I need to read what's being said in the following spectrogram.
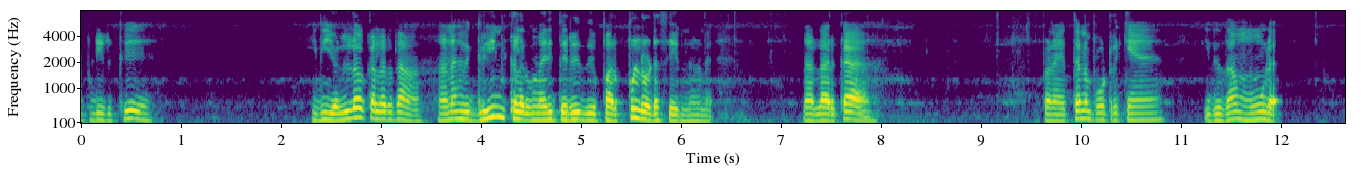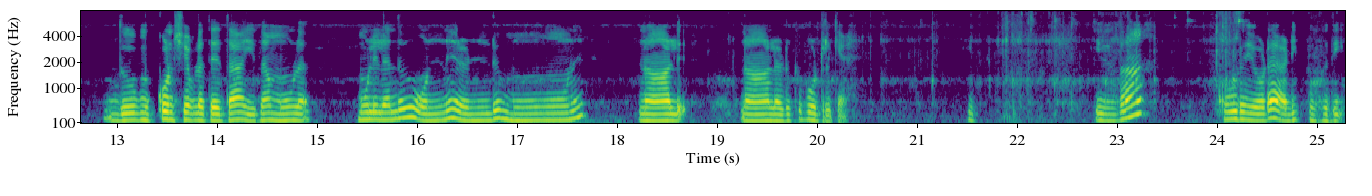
எப்படி இருக்கு? இது எல்லோ கலர் தான். ஆனால் அது க்ரீன் கலர் மாதிரி தெரியுது பர்பிளோட சேர்ந்தோன்னு நல்லா இருக்கா? இப்போ நான் எத்தனை போட்டிருக்கேன்? இதுதான் மூளை. இது முக்கோன் ஷேப்பில் தெரியுதா இதுதான் மூளை. மூளையிலேருந்து ஒன்று ரெண்டு மூணு நாலு. நாலு அடுக்கு போட்டிருக்கேன். இதுதான் கூடையோட அடிப்பகுதி.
